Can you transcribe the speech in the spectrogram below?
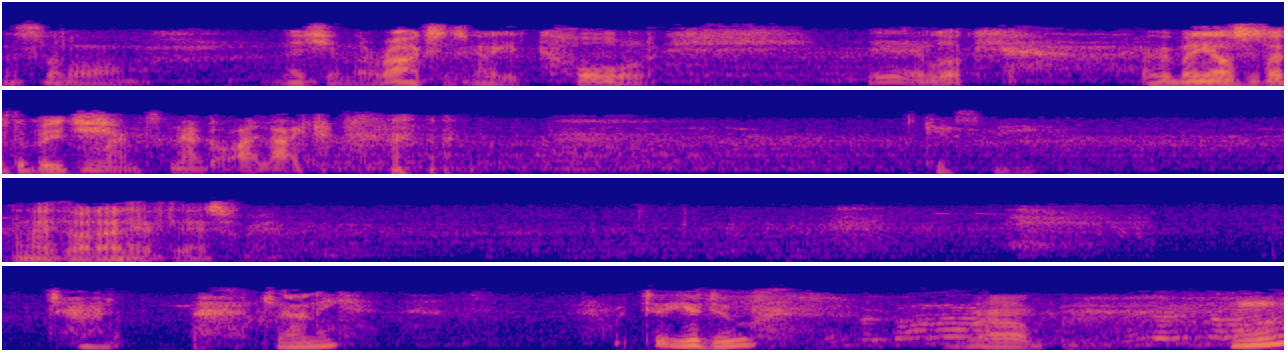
This little niche in the rocks is going to get cold. Yeah, look. Everybody else has left the beach. Come on, snuggle. I like it. Kiss me. And I thought I'd have to ask for it. John, Johnny, what do you do? Well, Hmm?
